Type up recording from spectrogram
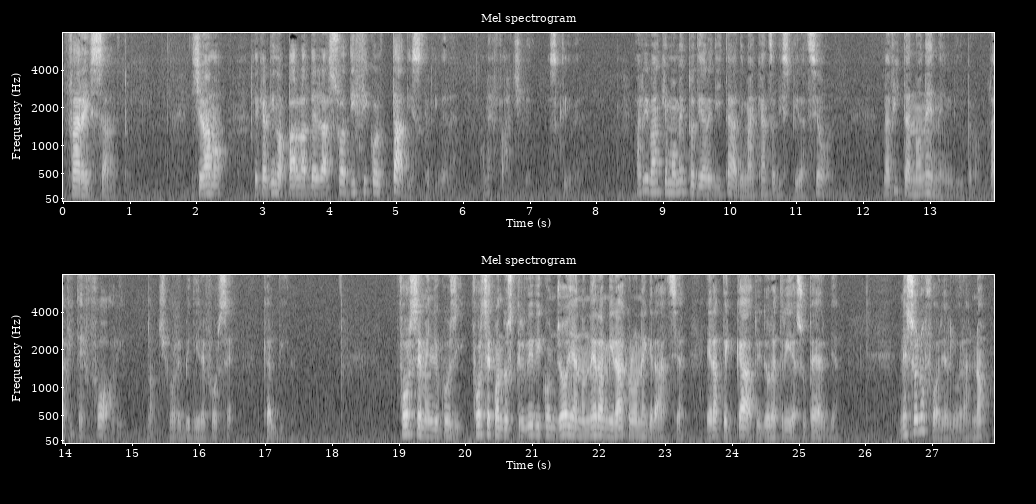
fare il salto. Dicevamo che Calvino parla della sua difficoltà di scrivere. Non è facile scrivere. Arriva anche un momento di aridità, di mancanza di ispirazione. La vita non è nel libro, la vita è fuori. No, ci vorrebbe dire forse Calvino. Forse è meglio così. Forse quando scrivevi con gioia non era miracolo né grazia, era peccato, idolatria, superbia. Ne sono fuori allora, no?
